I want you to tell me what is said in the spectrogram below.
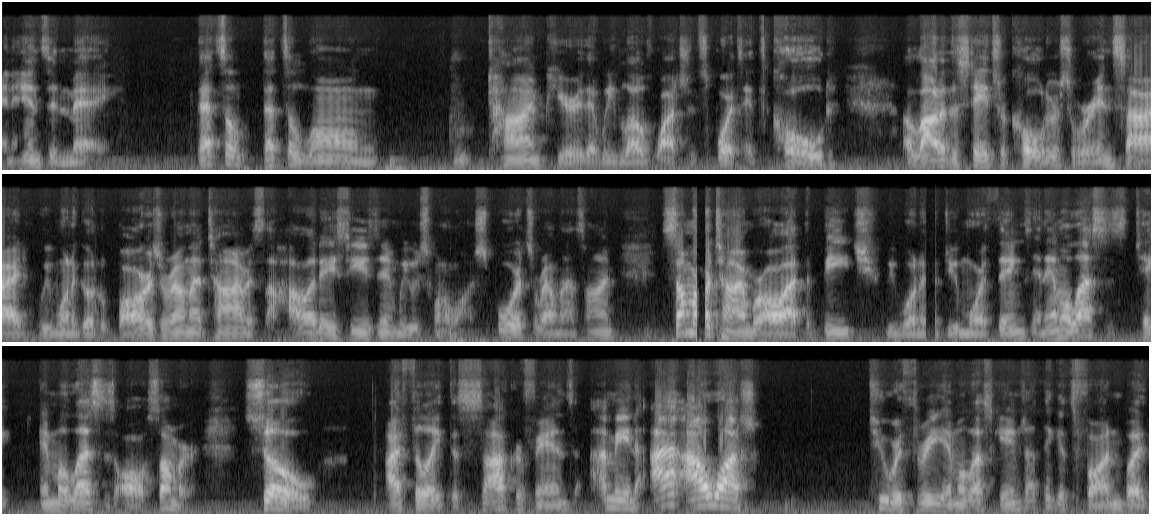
and ends in may that's a that's a long time period that we love watching sports. It's cold. A lot of the states are colder so we're inside. We want to go to bars around that time. It's the holiday season. We just want to watch sports around that time. Summertime we're all at the beach. We want to do more things and mls is take mls is all summer. So i feel like the soccer fans i mean i i'll watch two or three mls games. I think it's fun but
